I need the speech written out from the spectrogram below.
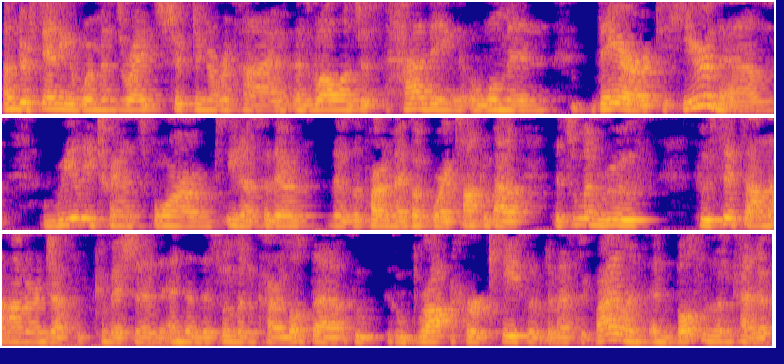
understanding of women's rights shifting over time, as well as just having a woman there to hear them really transformed, you know, so there's, there's a part of my book where I talk about this woman, Ruth, who sits on the Honor and Justice Commission, and then this woman Carlota who who brought her case of domestic violence, and both of them kind of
